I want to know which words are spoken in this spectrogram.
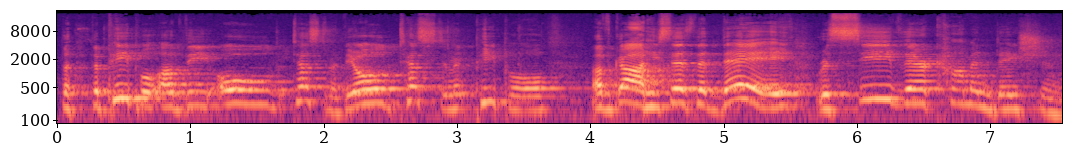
the, the people of the Old Testament, the Old Testament people of God. He says that they receive their commendation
